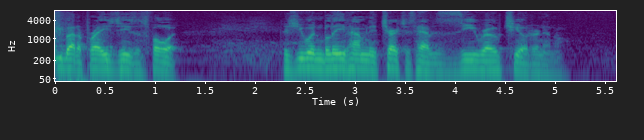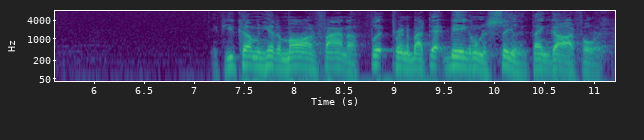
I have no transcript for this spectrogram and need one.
You better praise Jesus for it. Because you wouldn't believe how many churches have zero children in them. If you come in here tomorrow and find a footprint about that big on the ceiling, thank God for it.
